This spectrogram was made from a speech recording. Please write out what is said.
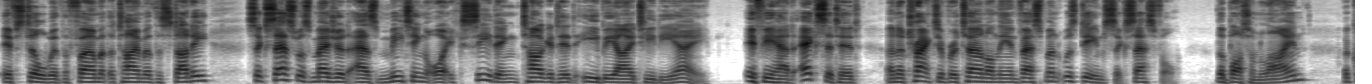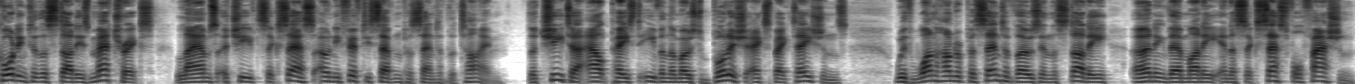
If still with the firm at the time of the study, success was measured as meeting or exceeding targeted EBITDA. If he had exited, an attractive return on the investment was deemed successful. The bottom line? According to the study's metrics, Lambs achieved success only 57% of the time. The cheetah outpaced even the most bullish expectations, with 100% of those in the study earning their money in a successful fashion,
